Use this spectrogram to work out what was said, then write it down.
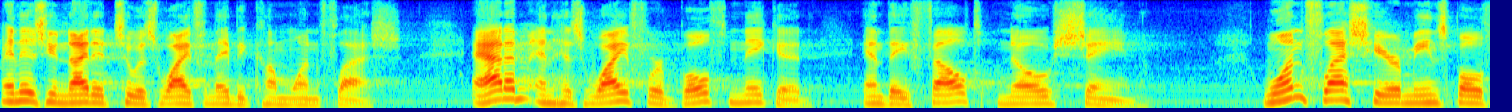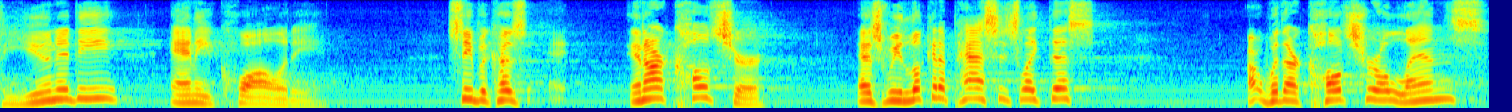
and is united to his wife, and they become one flesh. Adam and his wife were both naked, and they felt no shame. One flesh here means both unity and equality. See, because in our culture, as we look at a passage like this, with our cultural lens,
